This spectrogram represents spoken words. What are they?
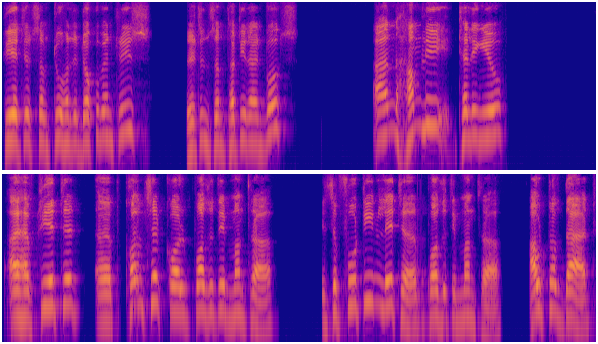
created some 200 documentaries, written some 39 books, and humbly telling you, I have created a concept called positive mantra. It's a 14 letter positive mantra. Out of that,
